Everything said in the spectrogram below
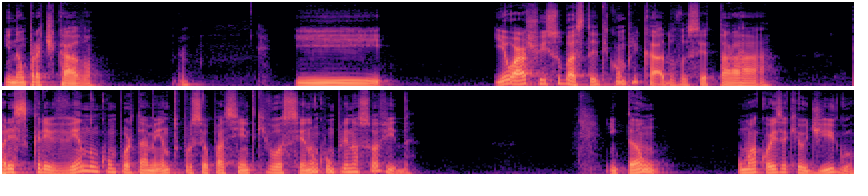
e não praticavam. Né? E, e, eu acho isso bastante complicado. Você está prescrevendo um comportamento para o seu paciente que você não cumpre na sua vida. Então, uma coisa que eu digo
